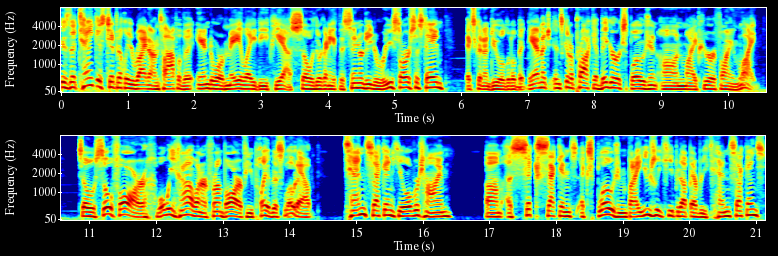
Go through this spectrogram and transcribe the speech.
Is the tank is typically right on top of it and or melee DPS, so they're going to get the synergy to resource sustain. It's going to do a little bit damage, and it's going to proc a bigger explosion on my Purifying Light. So, so far, what we have on our front bar, if you play this loadout, 10 second heal over time, um, a six second explosion, but I usually keep it up every 10 seconds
